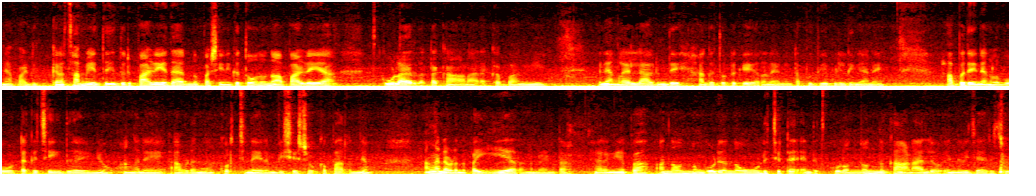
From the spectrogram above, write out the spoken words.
ഞാൻ പഠിക്കുന്ന സമയത്ത് ഇതൊരു പഴയതായിരുന്നു. പക്ഷേ എനിക്ക് തോന്നുന്നു ആ പഴയ സ്കൂളായിരുന്നു കേട്ടോ കാണാനൊക്കെ ഭംഗി. അപ്പം ഞങ്ങളെല്ലാവരും ദേ അകത്തോട്ട് കയറണേണ് കേട്ടോ പുതിയ ബിൽഡിങ്ങാണ് അപ്പോൾ ഇതേ ഞങ്ങൾ വോട്ടൊക്കെ ചെയ്ത് കഴിഞ്ഞു. അങ്ങനെ അവിടെ നിന്ന് കുറച്ച് നേരം വിശേഷമൊക്കെ പറഞ്ഞു. അങ്ങനെ അവിടെ നിന്ന് പയ്യെ ഇറങ്ങണം വേണ്ട. ഇറങ്ങിയപ്പോൾ അന്ന് ഒന്നും കൂടി ഒന്ന് ഓടിച്ചിട്ട് എന്റെ സ്കൂൾ ഒന്നൊന്ന് കാണാമല്ലോ എന്ന് വിചാരിച്ചു.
